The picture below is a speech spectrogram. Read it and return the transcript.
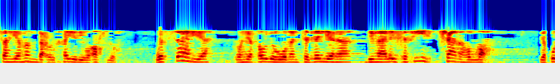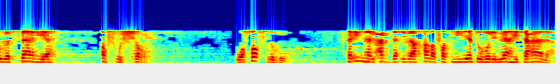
فهي منبع الخير وأصله والثانية وهي قوله ومن تزين بما ليس فيه شانه الله. يقول والثانية أصل الشر وفصله فإن العبد إذا خلصت نيته لله تعالى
